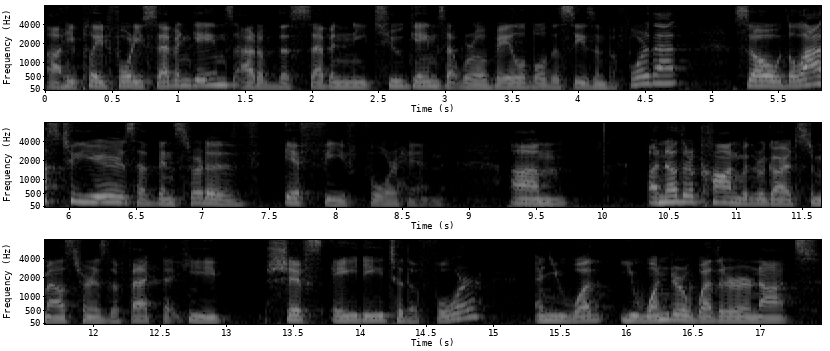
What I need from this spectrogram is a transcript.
Uh, he played 47 games out of the 72 games that were available the season before that. So the last two years have been sort of iffy for him. Um, another con with regards to Myles Turner is the fact that he shifts AD to the four, and you wo- you wonder whether or not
